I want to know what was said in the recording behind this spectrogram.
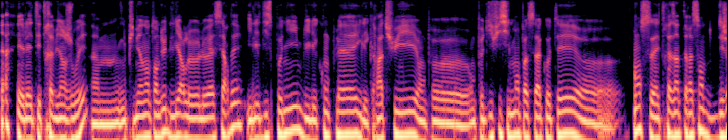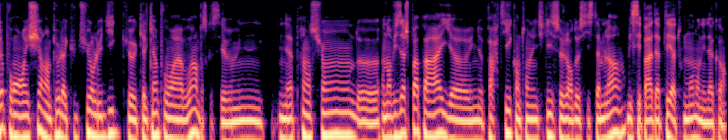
elle a été très bien jouée. et puis bien entendu de lire le, SRD. Il est disponible, il est complet, il est gratuit. On peut, on peut difficilement passer à côté. Pense que c'est très intéressant déjà pour enrichir un peu la culture ludique que quelqu'un pourrait avoir, parce que c'est une une appréhension de. On n'envisage pas pareil euh, une partie quand on utilise ce genre de système-là, mais c'est pas adapté à tout le monde, on est d'accord.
